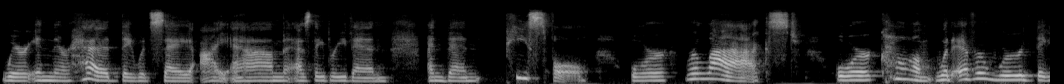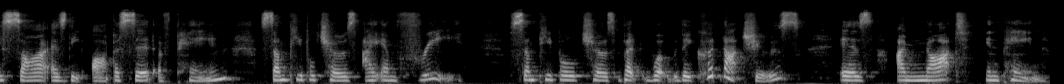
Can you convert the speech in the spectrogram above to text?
where in their head they would say, I am, as they breathe in, and then peaceful or relaxed or calm, whatever word they saw as the opposite of pain. Some people chose, I am free. Some people chose, but what they could not choose is, I'm not in pain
